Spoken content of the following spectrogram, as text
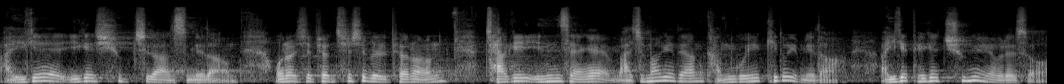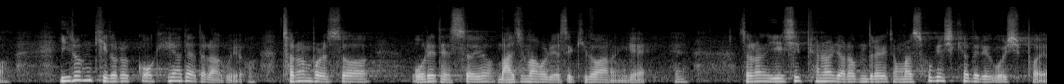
아, 이게, 이게 쉽지가 않습니다. 오늘 시편 71편은 자기 인생의 마지막에 대한 간구의 기도입니다. 아, 이게 되게 중요해요. 그래서 이런 기도를 꼭 해야 되더라고요. 저는 벌써 오래됐어요. 마지막을 위해서 기도하는 게. 예. 저는 이 시편을 여러분들에게 정말 소개시켜 드리고 싶어요.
